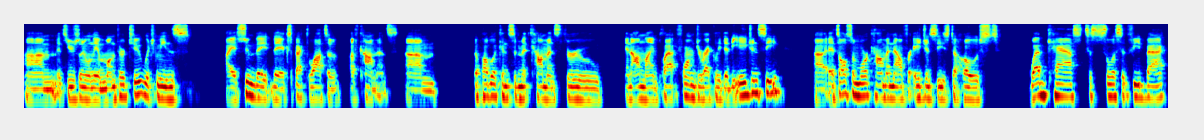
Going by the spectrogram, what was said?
Um, it's usually only a month or two, which means I assume they, they expect lots of, of comments. Um, the public can submit comments through an online platform directly to the agency. Uh, it's also more common now for agencies to host webcasts to solicit feedback.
